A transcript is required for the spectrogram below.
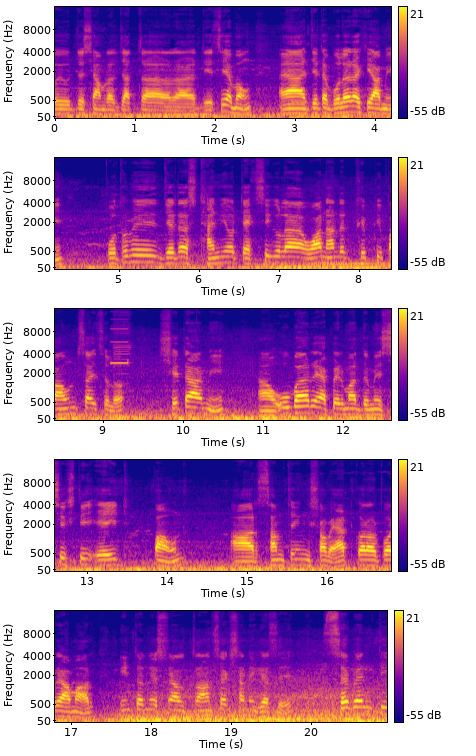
ওই উদ্দেশ্যে আমরা যাত্রা দিয়েছি এবং যেটা বলে রাখি আমি, প্রথমে যেটা স্থানীয় ট্যাক্সিগুলা ওয়ান হান্ড্রেড ফিফটি পাউন্ড চাইছিল, সেটা আমি উবার অ্যাপের মাধ্যমে সিক্সটি এইট পাউন্ড আর সামথিং সব অ্যাড করার পরে আমার ইন্টারন্যাশনাল ট্রানজ্যাকশানে গেছে seventy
